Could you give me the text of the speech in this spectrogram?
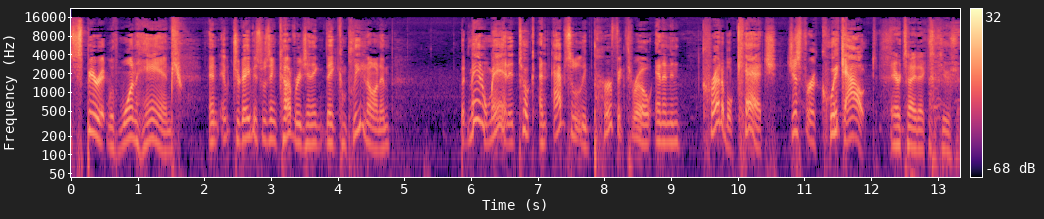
spirit with one hand, and it, Tre'Davious was in coverage, and they, they completed on him. But man, oh man, it took an absolutely perfect throw and an incredible catch just for a quick out. Airtight execution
